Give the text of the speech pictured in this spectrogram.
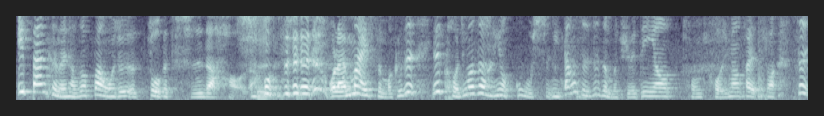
一般可能想说，不然我就做个吃的好了，或是 我来卖什么。可是因为口金包真的很有故事，你当时是怎么决定要从口金包开始创？是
